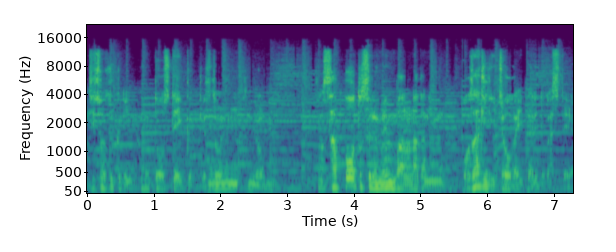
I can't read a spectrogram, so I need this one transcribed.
辞書作りに奮闘していくっていうストーリーなんですけど、そのサポートするメンバーの中にも小田切丈がいたりとかして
